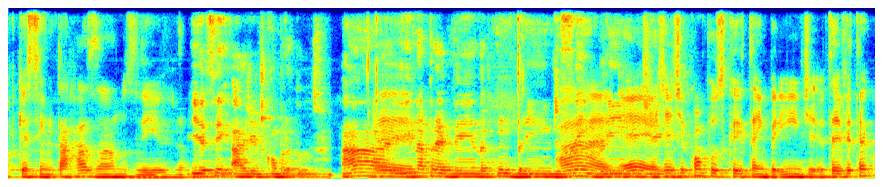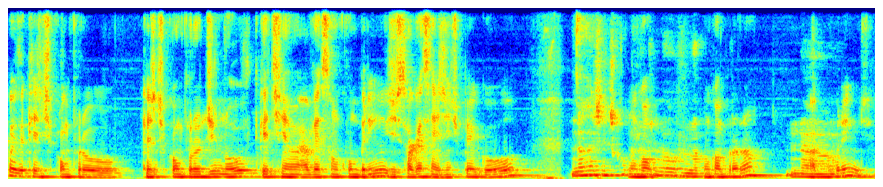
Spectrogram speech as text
porque assim, tá arrasando os livros. E assim, a gente compra tudo. Ah, É. e na pré-venda, com brinde, sem Ah, brinde. é, a gente compra os que tem brinde. Teve até coisa que a gente comprou. Que a gente comprou de novo, porque tinha a versão com brinde. Só que assim, a gente pegou. Não, a gente comprou Não de comp- novo, Não não. comprou, não? Ah, com Não. brinde?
